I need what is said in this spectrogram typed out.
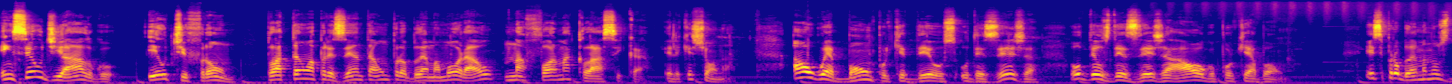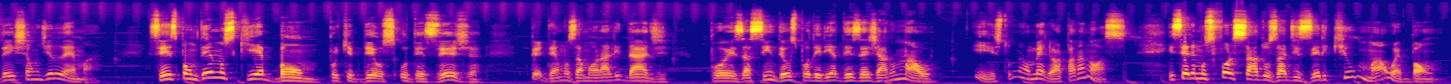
Em seu diálogo Eutifron, Platão apresenta um problema moral na forma clássica. Ele questiona: algo é bom porque Deus o deseja ou Deus deseja algo porque é bom? Esse problema nos deixa um dilema. Se respondermos que é bom porque Deus o deseja, perdemos a moralidade, pois assim Deus poderia desejar o mal, e isto não é o melhor para nós. E seremos forçados a dizer que o mal é bom.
